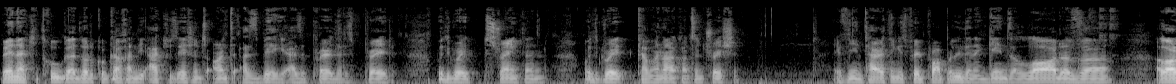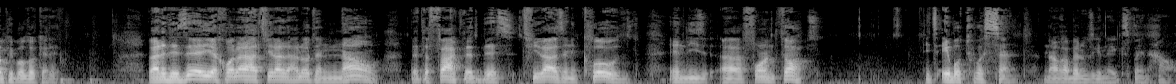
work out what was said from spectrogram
And the accusations aren't as big as a prayer that is prayed with great strength and with great kavanah, concentration. If the entire thing is prayed properly, then it gains a lot of uh, a lot of people look at it. And now that the fact that this tefillah is enclosed in these uh, foreign thoughts, it's able to ascend. Now Rabbeinu is going to explain how.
